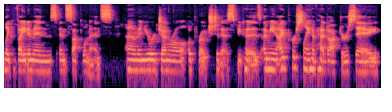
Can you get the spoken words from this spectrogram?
like vitamins and supplements um, and your general approach to this because i mean i personally have had doctors say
